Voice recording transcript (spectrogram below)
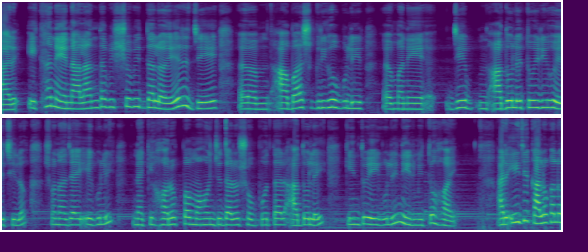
আর এখানে নালান্দা বিশ্ববিদ্যালয়ের যে আবাস গৃহগুলির মানে যে আদলে তৈরি হয়েছিল, শোনা যায় এগুলি নাকি হরপ্পা মহেঞ্জোদারো সভ্যতার আদলেই কিন্তু এইগুলি নির্মিত হয়। আর এই যে কালো কালো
